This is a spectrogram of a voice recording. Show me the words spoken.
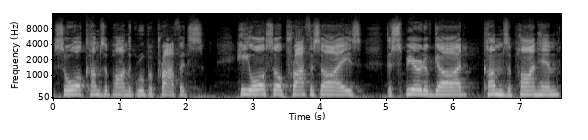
Saul comes upon the group of prophets. He also prophesies. The Spirit of God comes upon him,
